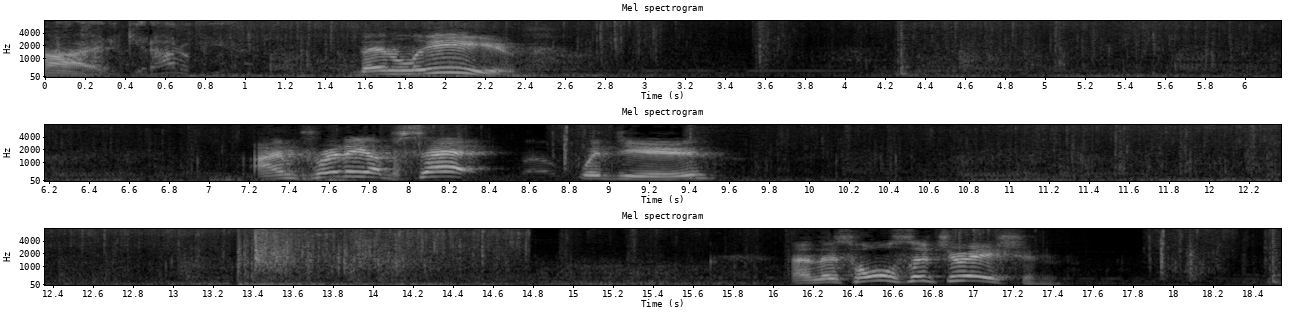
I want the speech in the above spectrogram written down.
Hi. Get out of here. Then leave. I'm pretty upset with you. And this whole situation. Do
